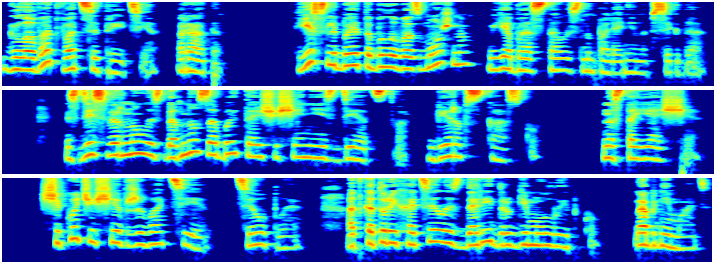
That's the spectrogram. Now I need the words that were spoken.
Глава двадцать третья. Рада. Если бы это было возможно, я бы осталась на поляне навсегда. Здесь вернулось давно забытое ощущение с детства, вера в сказку. Настоящее, щекочущее в животе, теплое, от которой хотелось дарить другим улыбку, обнимать,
